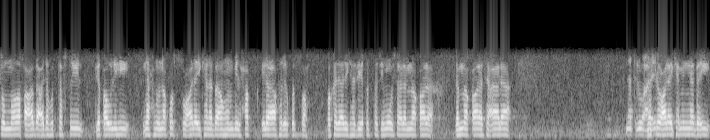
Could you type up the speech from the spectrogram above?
ثم وقع بعده التفصيل بقوله نحن نقص عليك نبأهم بالحق إلى آخر القصة. وكذلك في قصة موسى لما قال لما قال تعالى نتلو عليك, نتلو عليك من نبأ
